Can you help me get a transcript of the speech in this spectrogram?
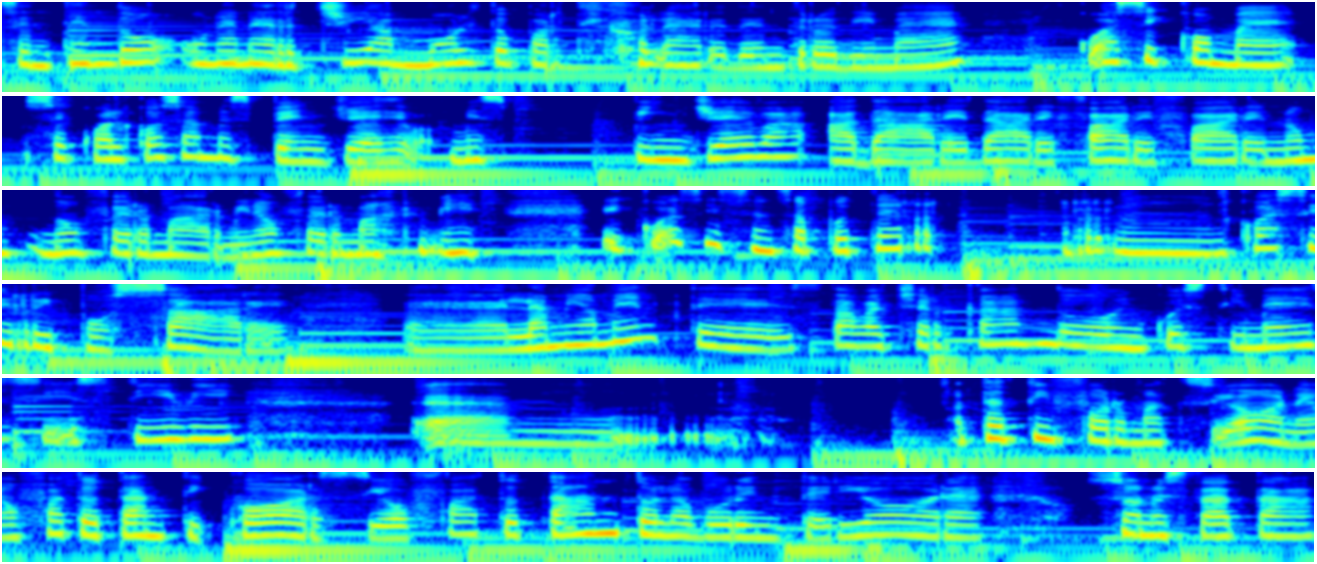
sentendo un'energia molto particolare dentro di me, quasi come se qualcosa mi spingeva, mi spingeva a dare, dare, fare, fare, non, non fermarmi, non fermarmi e quasi senza poter quasi riposare. Eh, la mia mente stava cercando in questi mesi estivi ehm, tanta informazione, ho fatto tanti corsi, ho fatto tanto lavoro interiore, sono stata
